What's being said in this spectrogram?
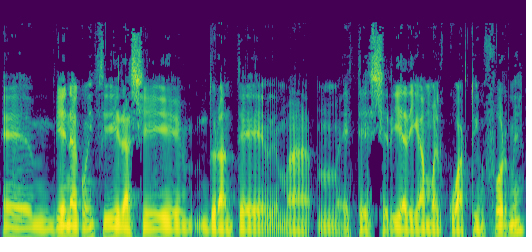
eh, viene a coincidir así durante, este sería, digamos, el cuarto informe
